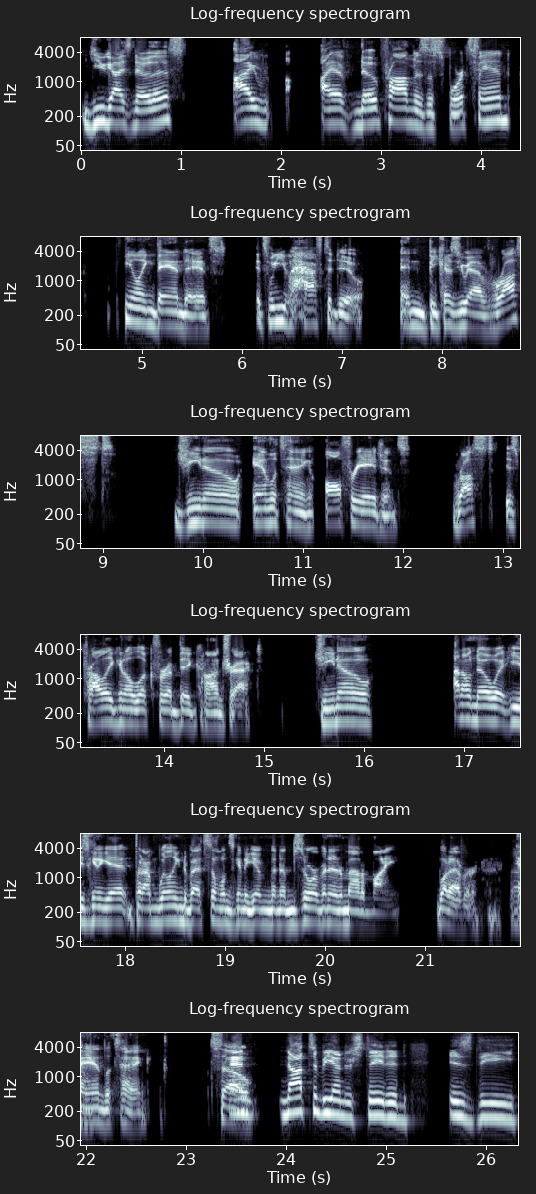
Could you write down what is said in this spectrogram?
You guys know this. I I have no problem as a sports fan peeling band aids. It's what you have to do, and because you have Rust, Geno, and Letang, all free agents. Rust is probably going to look for a big contract. Geno, I don't know what he's going to get, but I'm willing to bet someone's going to give him an absorbent amount of money, whatever. Oh. And Letang. So and not to be understated is the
